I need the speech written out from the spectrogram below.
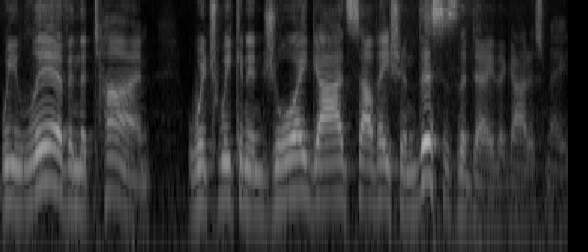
We live in the time which we can enjoy God's salvation. This is the day that God has made.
